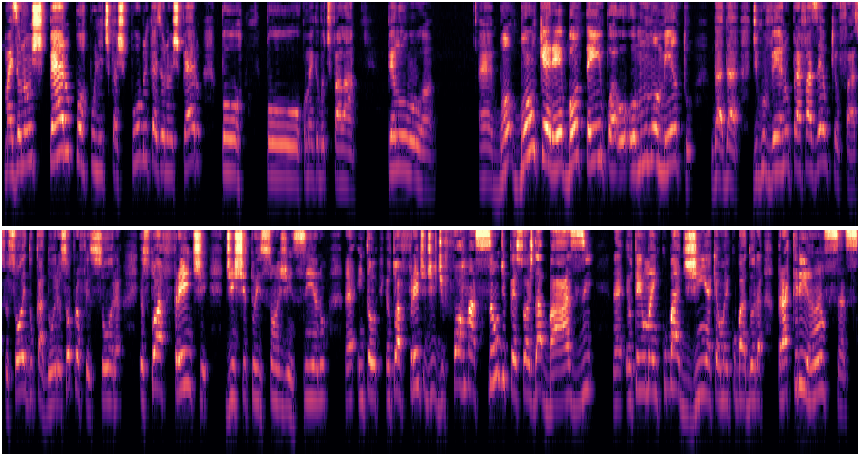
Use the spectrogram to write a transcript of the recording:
mas eu não espero por políticas públicas, eu não espero por. por como é que eu vou te falar? Pelo é, bom, bom querer, bom tempo, ou, ou no momento da, da, de governo para fazer o que eu faço. Eu sou educadora, eu sou professora, eu estou à frente de instituições de ensino, né? então eu estou à frente de, de formação de pessoas da base né? Eu tenho uma incubadinha, que é uma incubadora para crianças,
